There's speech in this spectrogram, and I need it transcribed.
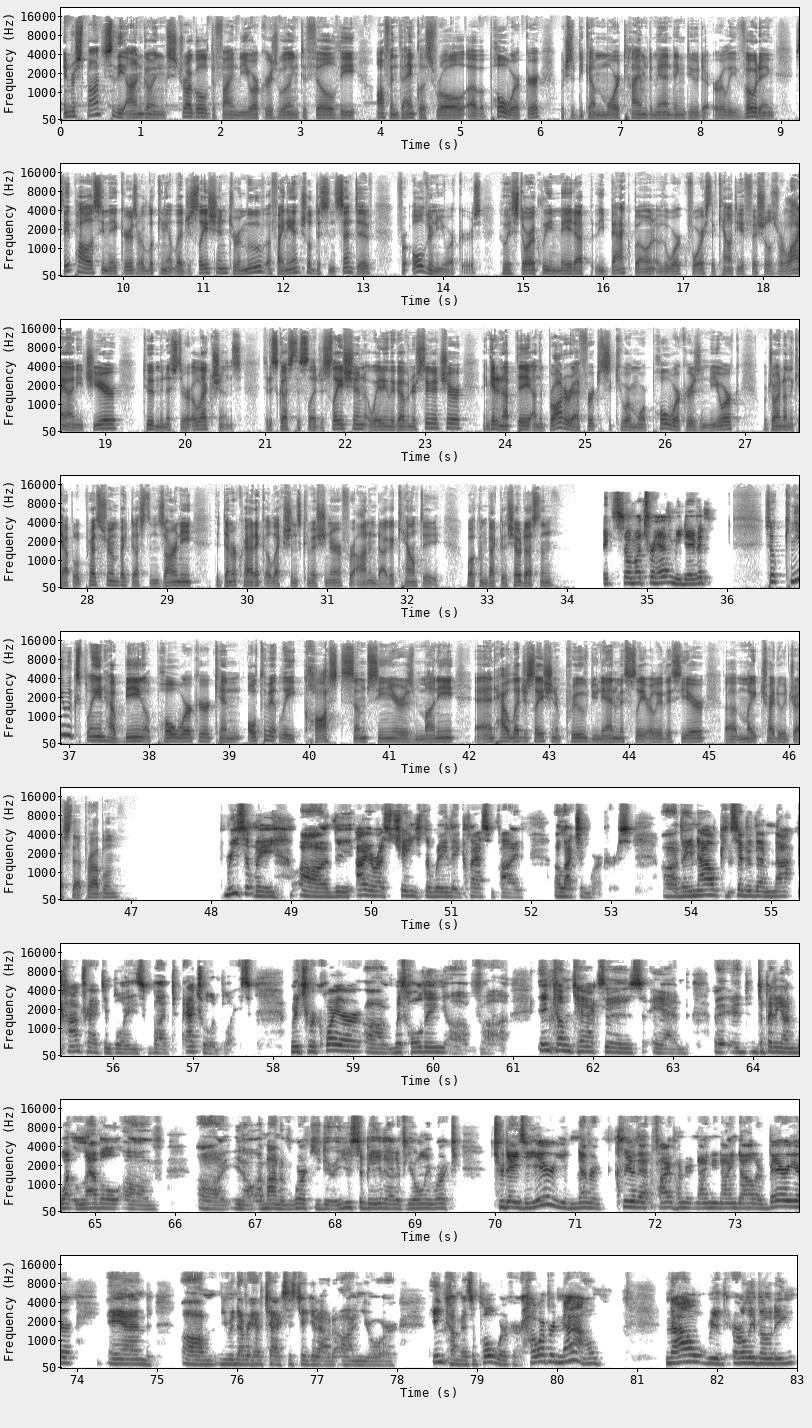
In response to the ongoing struggle to find New Yorkers willing to fill the often thankless role of a poll worker, which has become more time demanding due to early voting, state policymakers are looking at legislation to remove a financial disincentive for older New Yorkers, who historically made up the backbone of the workforce that county officials rely on each year to administer elections. To discuss this legislation awaiting the governor's signature and get an update on the broader effort to secure more poll workers in New York, we're joined on the Capitol Press Room by Dustin Czarny, the Democratic Elections Commissioner for Onondaga County. Welcome back to the show, Dustin. Thanks so much for having me, David. So, can you explain how being a poll worker can ultimately cost some seniors money and how legislation approved unanimously earlier this year uh, might try to address that problem? Recently, uh, the IRS changed the way they classified election workers. Uh, they now consider them not contract employees, but actual employees, which require uh, withholding of uh, income taxes and uh, depending on what level of uh, you know amount of work you do. It used to be that if you only worked two days a year, you'd never clear that $599 barrier and um, you would never have taxes taken out on your income as a poll worker. However, now, now with early voting,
